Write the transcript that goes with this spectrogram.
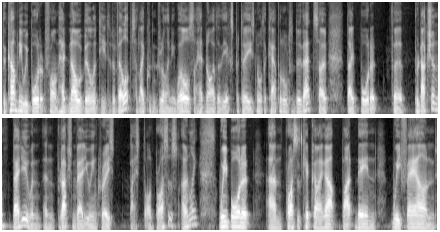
the company we bought it from had no ability to develop, so they couldn't drill any wells. They had neither the expertise nor the capital to do that. So they bought it for production value, and, and production value increased based on prices only. We bought it, um, prices kept going up, but then we found,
